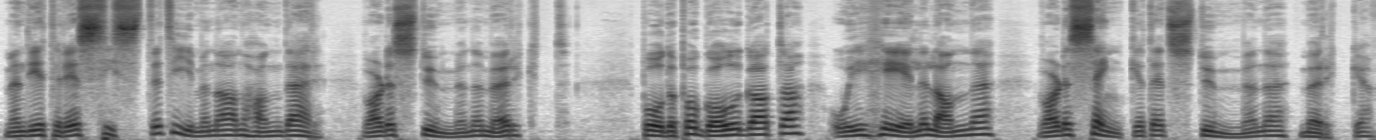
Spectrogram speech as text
men de tre siste timene han hang der, var det stummende mørkt. Både på Golgata og i hele landet var det senket et stummende mørke.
